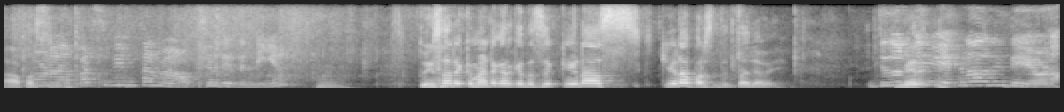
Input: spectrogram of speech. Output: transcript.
ਆਹ ਪਰਸ ਪਰਸ ਵੀ ਤਾਂ ਮੈਂ ਆਪਸ਼ਨ ਦੇ ਦਿੰਨੀ ਆ ਤੁਸੀਂ ਸਾਰੇ ਕਮੈਂਟ ਕਰਕੇ ਦੱਸੋ ਕਿਹੜਾ ਕਿਹੜਾ ਪਰਸ ਦਿੱਤਾ ਜਾਵੇ ਜਦੋਂ ਤੁਸੀਂ ਵੇਖਣਾ ਉਹਨੇ ਦੇ ਆਉਣਾ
